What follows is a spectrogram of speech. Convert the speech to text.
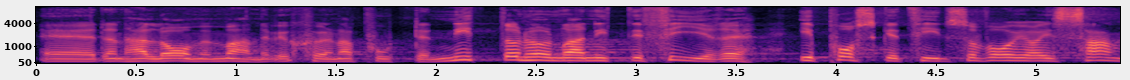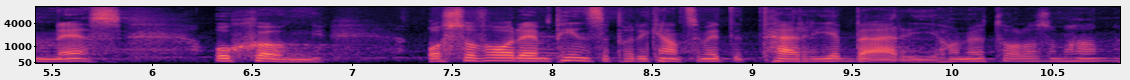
eh, den här lame mannen vid Sköna porten. 1994 i påsketid så var jag i Sannäs och sjöng. Och så var det en pinsepredikant som hette Terje Berg. Har ni hört talas om han?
